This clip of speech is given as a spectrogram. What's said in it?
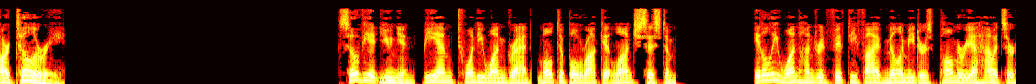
Artillery Soviet Union, BM-21 Grad, multiple rocket launch system. Italy 155 mm Palmaria howitzer.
